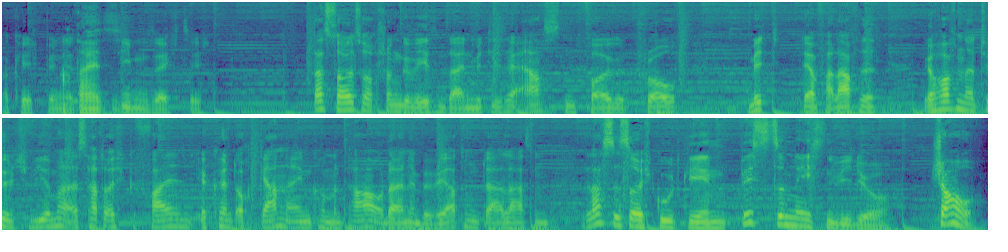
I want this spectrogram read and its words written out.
Okay, ich bin Ach, jetzt da hinten. 67. Das soll es auch schon gewesen sein mit dieser ersten Folge Trove mit der Falafel. Wir hoffen natürlich wie immer, es hat euch gefallen. Ihr könnt auch gerne einen Kommentar oder eine Bewertung da lassen. Lasst es euch gut gehen. Bis zum nächsten Video. Ciao!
